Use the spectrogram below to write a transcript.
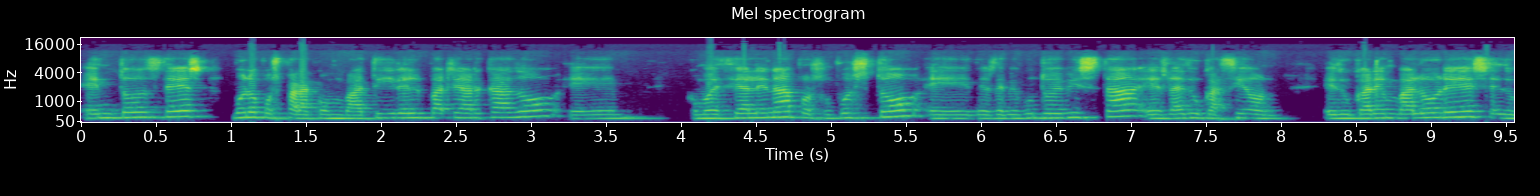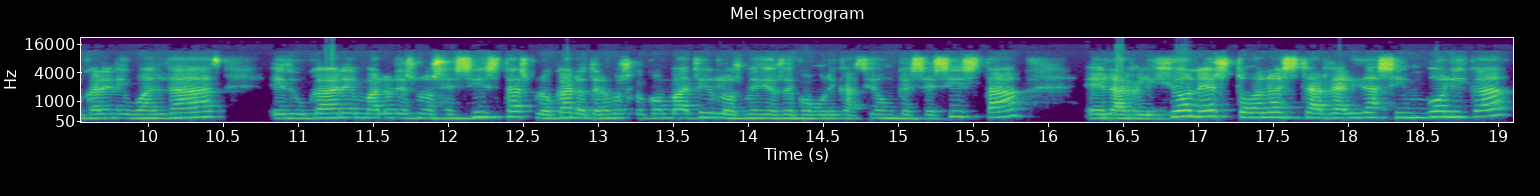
Entonces, bueno, pues para combatir el patriarcado, eh, como decía Elena, por supuesto, eh, desde mi punto de vista, es la educación. Educar en valores, educar en igualdad, educar en valores no sexistas, pero claro, tenemos que combatir los medios de comunicación que sexista, eh, las religiones, toda nuestra realidad simbólica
